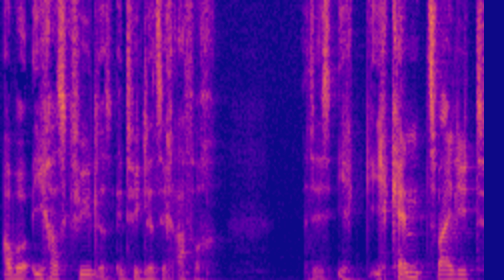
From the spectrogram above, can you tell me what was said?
aber ich habe das Gefühl, das entwickelt sich einfach. Das, ich ich kenne zwei Leute,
